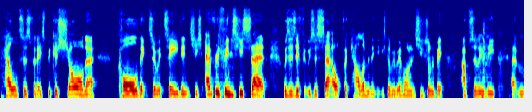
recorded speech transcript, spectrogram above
pelters for this because Shauna called it to a T, didn't she? Everything she said was as if it was a setup for Callum. And he's going to be with and she's going to be absolutely um,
